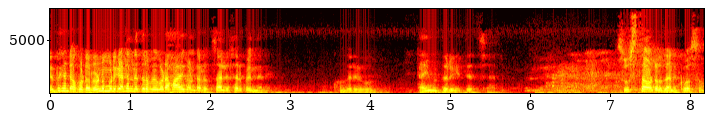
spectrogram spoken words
ఎందుకంటే ఒకటి రెండు మూడు గంటలు నిద్రపోయి కూడా హాయిగా ఉంటారు చాలు సరిపోయిందని కొందరు టైం దొరికితే చాలు చూస్తూ ఉంటారు దానికోసం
